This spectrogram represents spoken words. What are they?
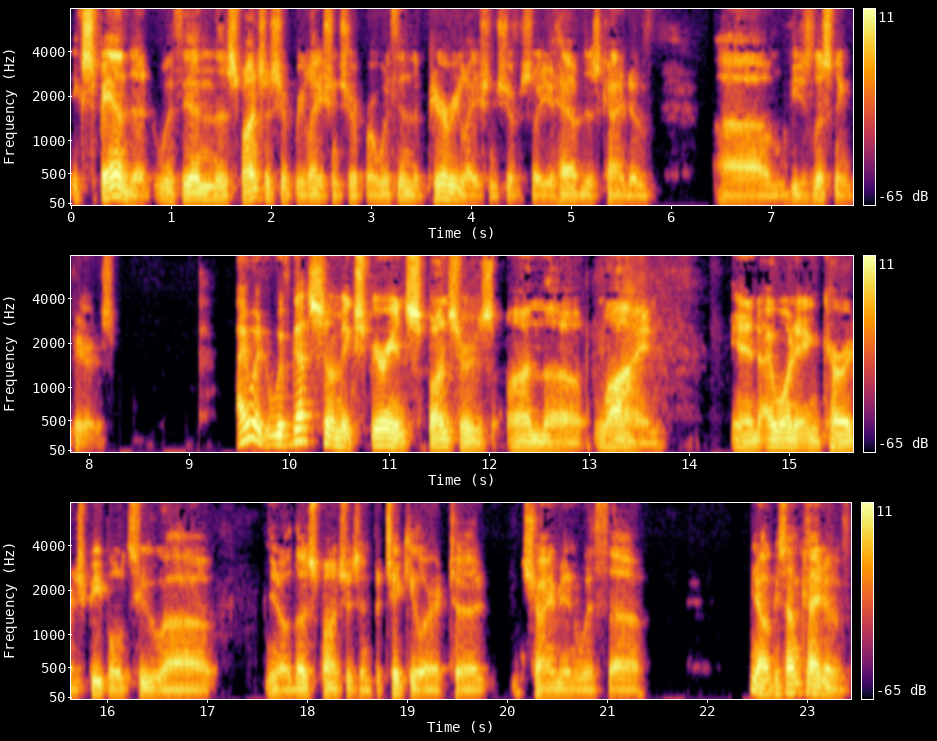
expand it within the sponsorship relationship or within the peer relationship. So you have this kind of um, these listening peers. I would. We've got some experienced sponsors on the line, and I want to encourage people to, uh, you know, those sponsors in particular to chime in with uh, you know, because I'm kind of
